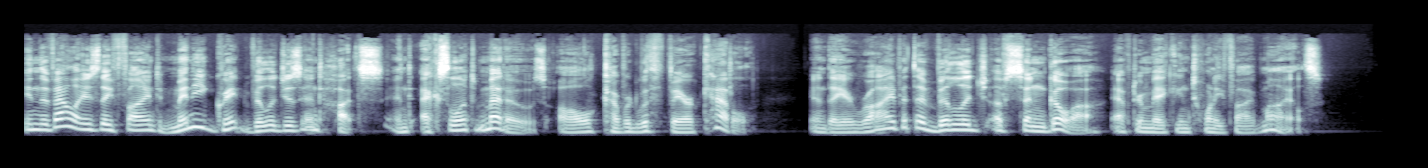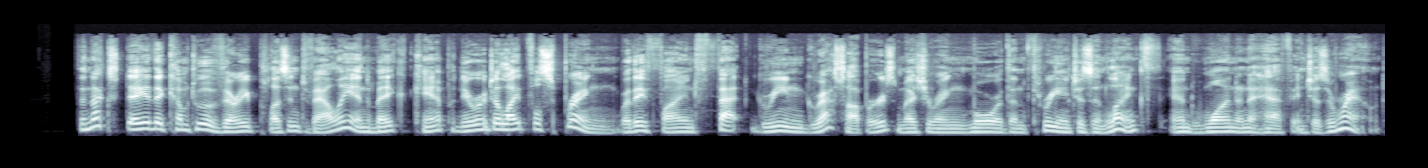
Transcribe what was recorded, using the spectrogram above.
In the valleys they find many great villages and huts, and excellent meadows, all covered with fair cattle, and they arrive at the village of Sengoa after making 25 miles. The next day they come to a very pleasant valley and make camp near a delightful spring, where they find fat green grasshoppers measuring more than three inches in length and one and a half inches around.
